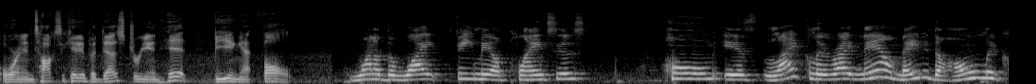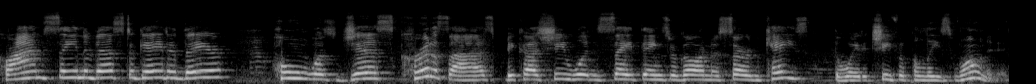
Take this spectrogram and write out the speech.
or an intoxicated pedestrian hit being at fault one of the white female plaintiffs, whom is likely right now maybe the only crime scene investigator there, whom was just criticized because she wouldn't say things regarding a certain case the way the chief of police wanted it.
